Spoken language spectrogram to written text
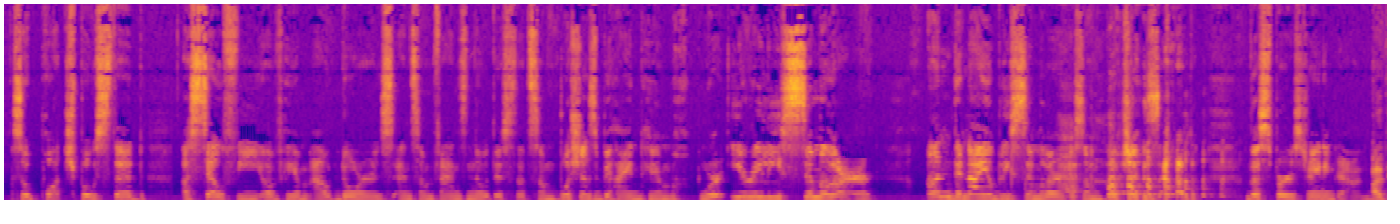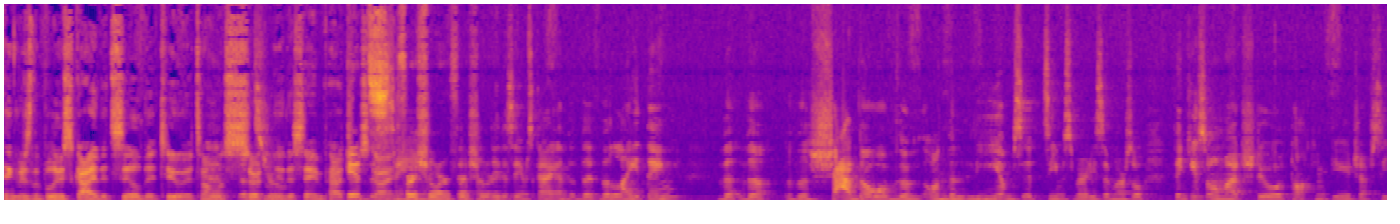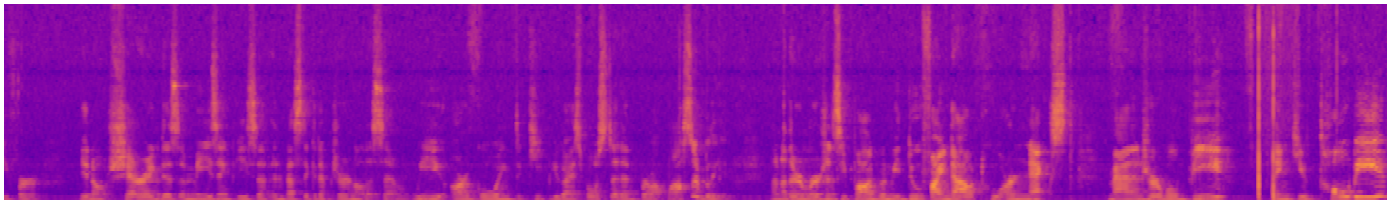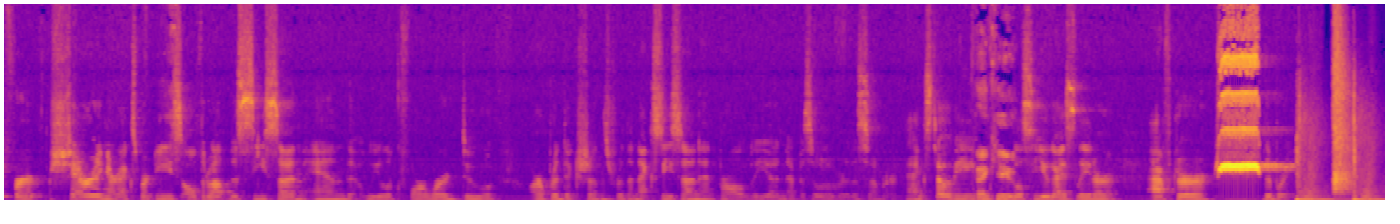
so Poch posted a selfie of him outdoors, and some fans noticed that some bushes behind him were eerily similar, undeniably similar to some bushes at the Spurs training ground. I think it was the blue sky that sealed it too. It's almost that's certainly true. the same patch It's of sky. same. For sure, for definitely sure. the same sky and the, the, the lighting the, the the shadow of the on the leaves it seems very similar so thank you so much to talking THFC for you know sharing this amazing piece of investigative journalism we are going to keep you guys posted and possibly another emergency pod when we do find out who our next manager will be Thank you, Toby, for sharing your expertise all throughout the season, and we look forward to our predictions for the next season and probably an episode over the summer. Thanks, Toby. Thank you. We'll see you guys later after the break.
